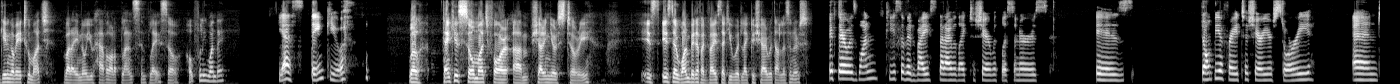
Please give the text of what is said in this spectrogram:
giving away too much, but I know you have a lot of plans in place. So hopefully one day. Yes, thank you. well, thank you so much for um, sharing your story. Is is there one bit of advice that you would like to share with our listeners? If there was one piece of advice that I would like to share with listeners is don't be afraid to share your story and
